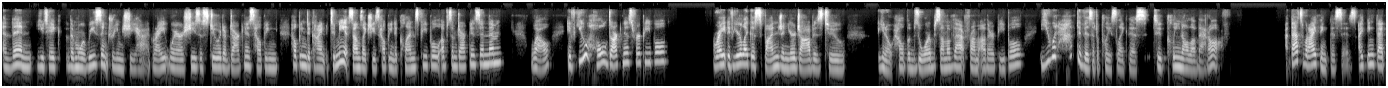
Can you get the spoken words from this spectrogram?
and then you take the more recent dreams she had, right? Where she's a steward of darkness, helping, helping to kind to me, it sounds like she's helping to cleanse people of some darkness in them. Well, if you hold darkness for people, right? If you're like a sponge and your job is to, you know, help absorb some of that from other people, you would have to visit a place like this to clean all of that off. Uh, that's what i think this is. I think that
